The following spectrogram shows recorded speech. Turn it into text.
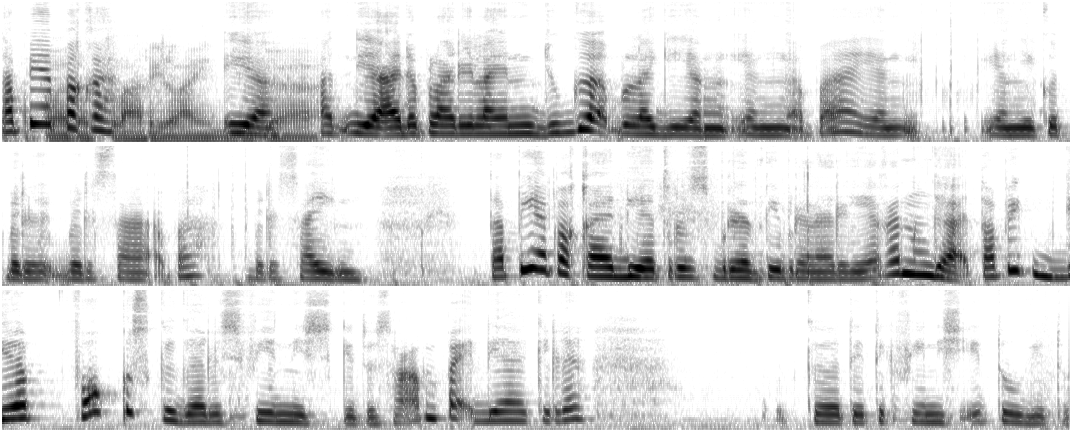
Tapi Atau apakah ada pelari lain iya juga. ya ada pelari lain juga lagi yang yang apa yang yang ikut ber, bersa apa bersaing. Tapi apakah dia terus berhenti berlari? Ya kan enggak. Tapi dia fokus ke garis finish gitu sampai dia akhirnya ke titik finish itu gitu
